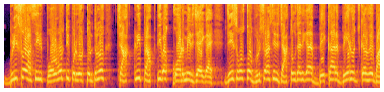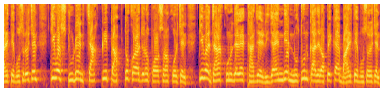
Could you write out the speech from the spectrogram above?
বৃষ রাশির পরবর্তী পরিবর্তনটি হলো চাকরি, প্রাপ্তি বা কর্মের জায়গায়। যে সমস্ত বৃষ রাশির জাতক জাতিকারা বেকার, বেরোজগার হয়ে বাড়িতে বসে রয়েছেন কিংবা স্টুডেন্ট চাকরি প্রাপ্ত করার জন্য পড়াশোনা করছেন কিংবা যারা কোনো জায়গায় কাজে রিজাইন দিয়ে নতুন কাজের অপেক্ষায় বাড়িতে বসে রয়েছেন,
